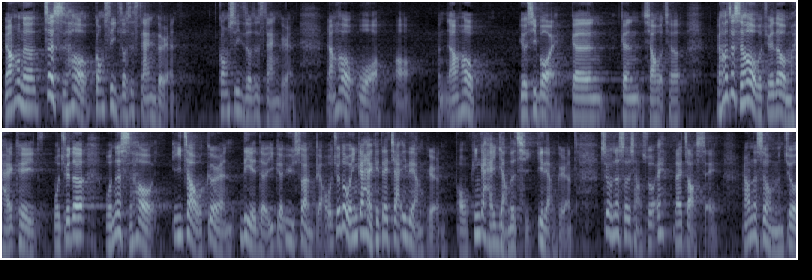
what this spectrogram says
然后呢，这时候公司一直都是三个人，公司一直都是三个人，然后我哦，然后游戏 boy 跟跟小火车，然后这时候我觉得我们还可以，我觉得我那时候依照我个人列的一个预算表，我觉得我应该还可以再加一两个人哦，我应该还养得起一两个人，所以我那时候想说，哎，来找谁？然后那时候我们就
